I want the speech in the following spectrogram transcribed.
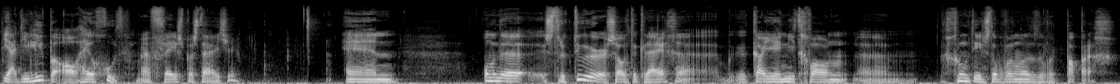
ja, die liepen al heel goed. Maar vleespastijtje, en om de structuur zo te krijgen, kan je niet gewoon uh, groente instoppen, want het wordt papperig.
